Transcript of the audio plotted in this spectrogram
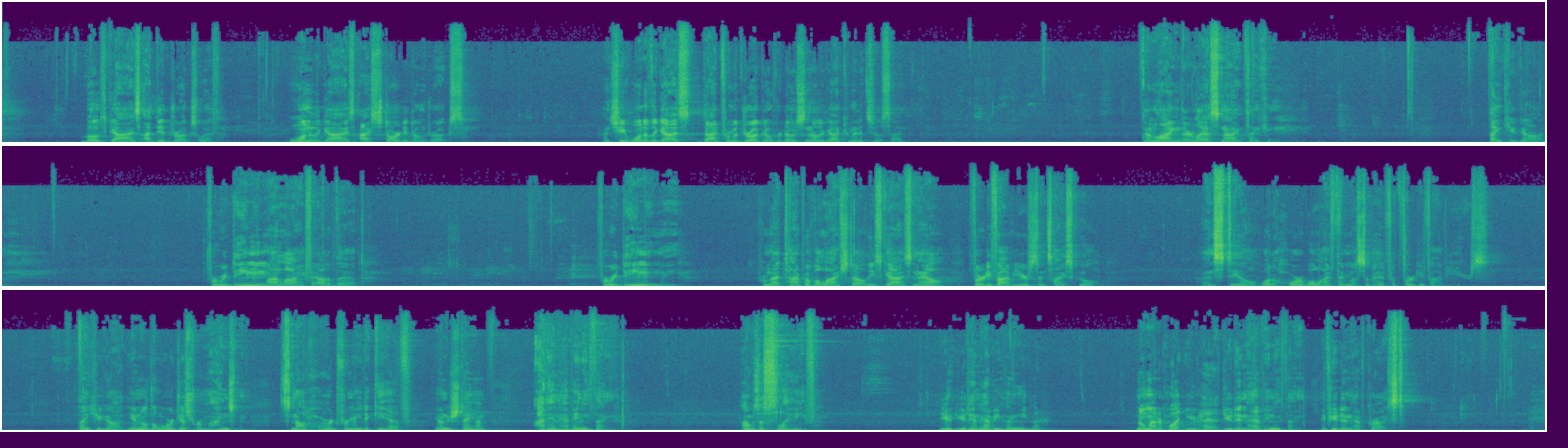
Both guys I did drugs with. One of the guys I started on drugs. And she, one of the guys died from a drug overdose, another guy committed suicide. I'm lying there last night thinking, thank you, God, for redeeming my life out of that, for redeeming me from that type of a lifestyle. These guys now, 35 years since high school, and still, what a horrible life they must have had for 35 years. Thank you, God. You know, the Lord just reminds me it's not hard for me to give. You understand? I didn't have anything, I was a slave. You, you didn't have anything either. No matter what you had, you didn't have anything if you didn't have Christ.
